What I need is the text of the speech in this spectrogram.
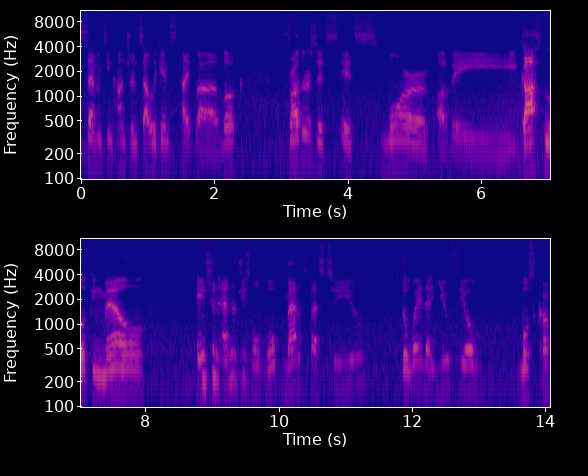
1700s elegance type uh, look. For others, it's it's more of a goth-looking male. Ancient energies will, will manifest to you the way that you feel most com-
